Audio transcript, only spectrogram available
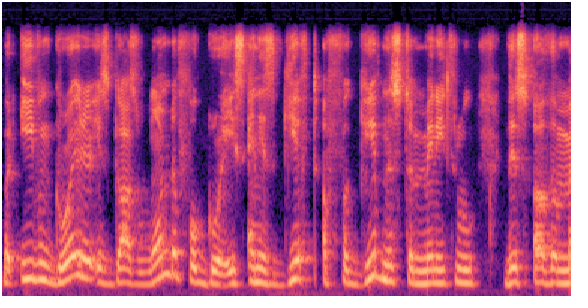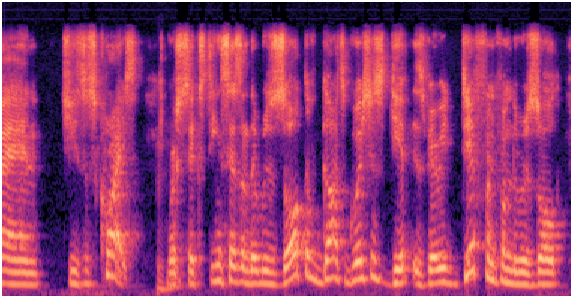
But even greater is God's wonderful grace and his gift of forgiveness to many through this other man, Jesus Christ. Mm-hmm. Verse 16 says, And the result of God's gracious gift is very different from the result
